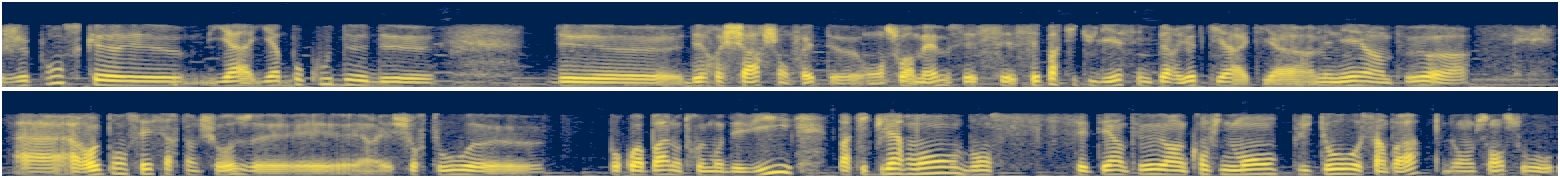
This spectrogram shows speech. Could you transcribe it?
je pense que il y a, y a beaucoup de, de en fait euh, en soi-même. C'est- particulier, c'est une période qui a amené un peu à, repenser certaines choses, euh, et surtout euh, pourquoi pas notre mode de vie. Particulièrement, bon, c'était un peu un confinement plutôt sympa dans le sens où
